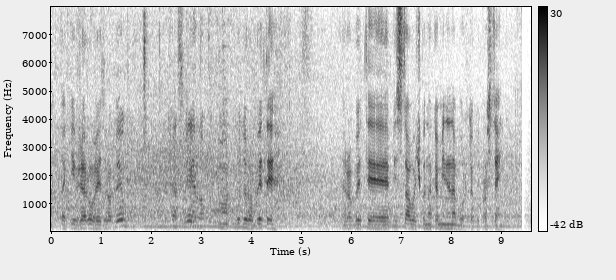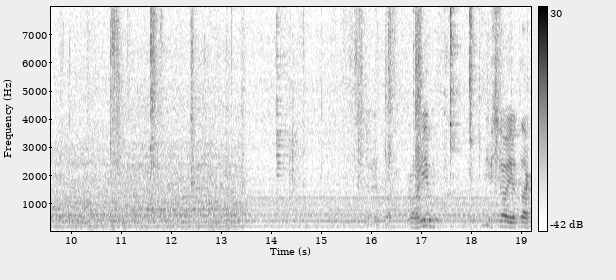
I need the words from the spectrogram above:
от такі вже роги зробив. Зараз вигну, буду робити, робити підставочку на камінний набор, таку простеньку. Прогрів і все, і отак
